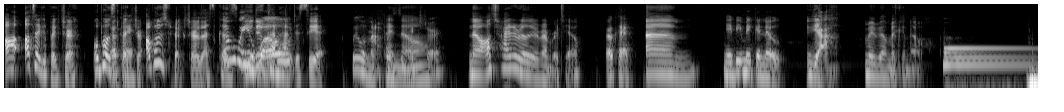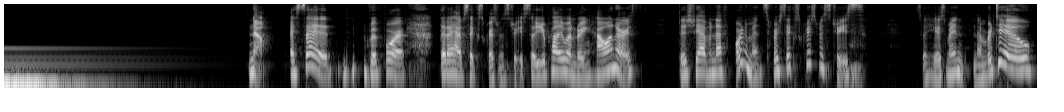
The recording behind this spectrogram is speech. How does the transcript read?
I'll, I'll take a picture. We'll post Okay. a picture. I'll post a picture of this because No, you do kind of have to see it. We will not post a picture. No, I'll try to really remember too. Okay. Um, Maybe make a note. yeah, maybe I'll make a note. Now, I said before that I have six Christmas trees. So you're probably wondering how on earth does she have enough ornaments for six Christmas trees? So here's my number two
